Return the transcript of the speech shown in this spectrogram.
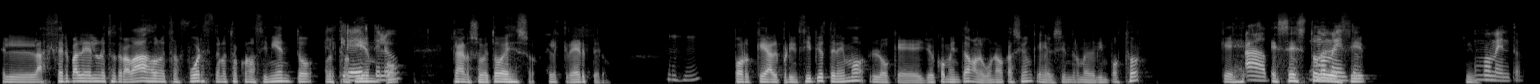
el hacer valer nuestro trabajo, nuestro esfuerzo, nuestro conocimiento, nuestro tiempo. Claro, sobre todo es eso, el creértelo. Porque al principio tenemos lo que yo he comentado en alguna ocasión, que es el síndrome del impostor, que es, ah, esto de decir... Un momento,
